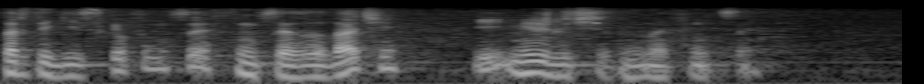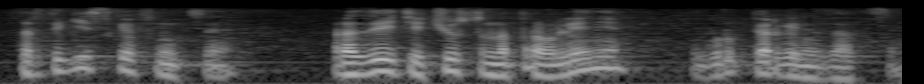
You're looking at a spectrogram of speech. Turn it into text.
Стратегическая функция, функция задачи и межличностная функция. Стратегическая функция. Развитие чувства направления в группе организации.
